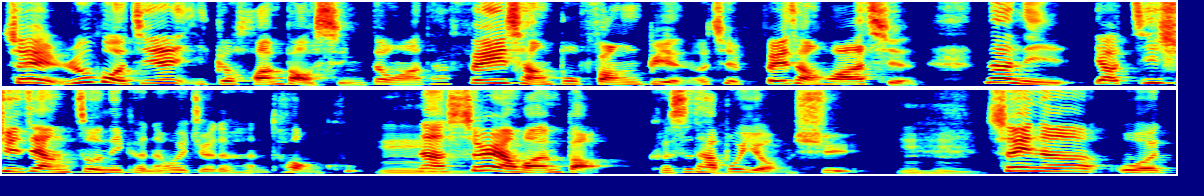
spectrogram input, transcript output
所以，如果今天一个环保行动啊，它非常不方便，而且非常花钱，那你要继续这样做，你可能会觉得很痛苦。那虽然环保，可是它不永续。嗯哼，所以呢，我。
